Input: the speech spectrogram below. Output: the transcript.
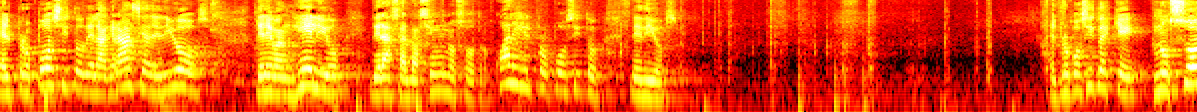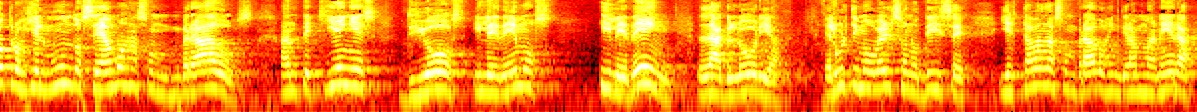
el propósito de la gracia de Dios, del Evangelio, de la salvación en nosotros. ¿Cuál es el propósito de Dios? El propósito es que nosotros y el mundo seamos asombrados ante quién es Dios y le demos y le den la gloria. El último verso nos dice, y estaban asombrados en gran manera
